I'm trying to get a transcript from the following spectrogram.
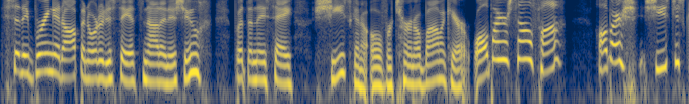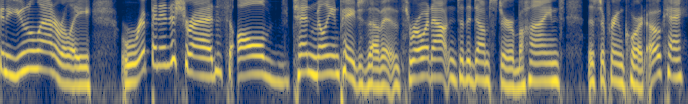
So they bring it up in order to say it's not an issue, but then they say she's going to overturn Obamacare all by herself, huh? Hallbar, she's just going to unilaterally rip it into shreds, all 10 million pages of it, and throw it out into the dumpster behind the Supreme Court. Okay.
